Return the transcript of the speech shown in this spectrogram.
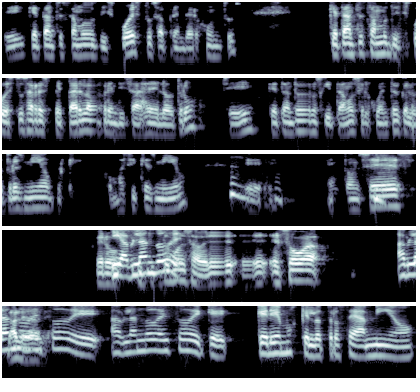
¿sí? qué tanto estamos dispuestos a aprender juntos, qué tanto estamos dispuestos a respetar el aprendizaje del otro, ¿sí? qué tanto nos quitamos el cuento de que el otro es mío, porque ¿cómo así que es mío? Eh, entonces, pero y hablando de saber, eh, eh, eso va... Hablando, de Eso de, hablando de eso de que queremos que el otro sea mío,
